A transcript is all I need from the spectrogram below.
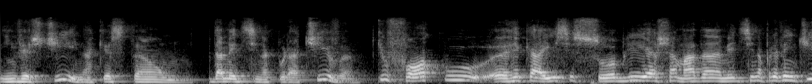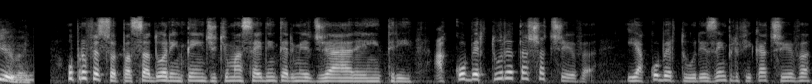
investir na questão da medicina curativa, que o foco eh, recaísse sobre a chamada medicina preventiva. O professor Passador entende que uma saída intermediária entre a cobertura taxativa e a cobertura exemplificativa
